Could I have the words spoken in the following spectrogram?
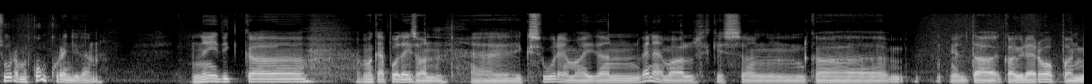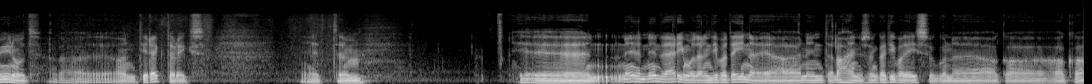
suuremad konkurendid on? Neid ikka oma käputäis on, üks suuremaid on Venemaal, kes on ka nii-öelda ka üle Euroopa on müünud, aga on direktoriks, et ähm, Nende, nende ärimudel on tiba teine ja nende lahendus on ka tiba teistsugune, aga, aga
